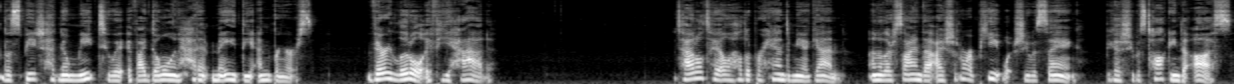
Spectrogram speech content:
The speech had no meat to it if Eidolon hadn't made the Endbringers. Very little if he had. Tattletale held up her hand to me again, another sign that I shouldn't repeat what she was saying, because she was talking to us.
